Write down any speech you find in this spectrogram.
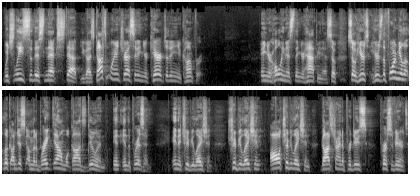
Which leads to this next step. You guys, God's more interested in your character than your comfort, in your holiness than your happiness. So, so here's, here's the formula. Look, I'm just I'm going to break down what God's doing in, in the prison, in the tribulation. Tribulation, all tribulation, God's trying to produce perseverance.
